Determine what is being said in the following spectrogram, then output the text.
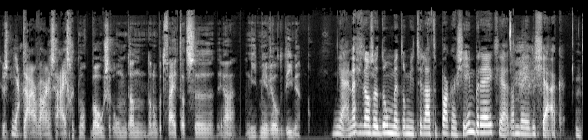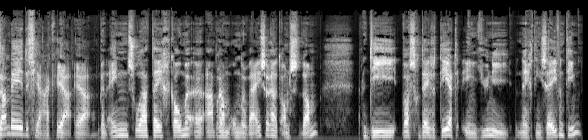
Dus ja. daar waren ze eigenlijk nog bozer om dan, dan op het feit dat ze ja, niet meer wilden dienen. Ja, en als je dan zo dom bent om je te laten pakken als je inbreekt, ja, dan ben je de Sjaak. Dan ben je de Sjaak, ja. ja. Ik ben één soldaat tegengekomen, uh, Abraham Onderwijzer uit Amsterdam. Die was gedeserteerd in juni 1917.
